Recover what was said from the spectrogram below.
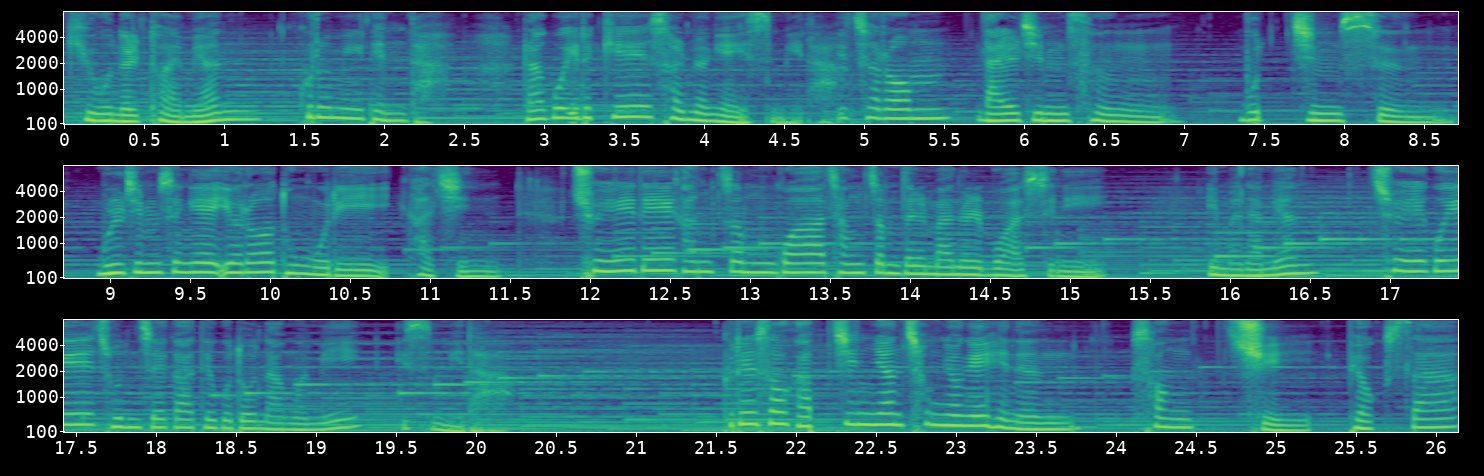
기운을 토하면 구름이 된다. 라고 이렇게 설명해 있습니다. 이처럼 날짐승, 묻짐승, 물짐승의 여러 동물이 가진 최대의 강점과 장점들만을 모았으니 이만하면 최고의 존재가 되고도 남음이 있습니다. 그래서 갑진년 청룡의 해는 성취, 벽사,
